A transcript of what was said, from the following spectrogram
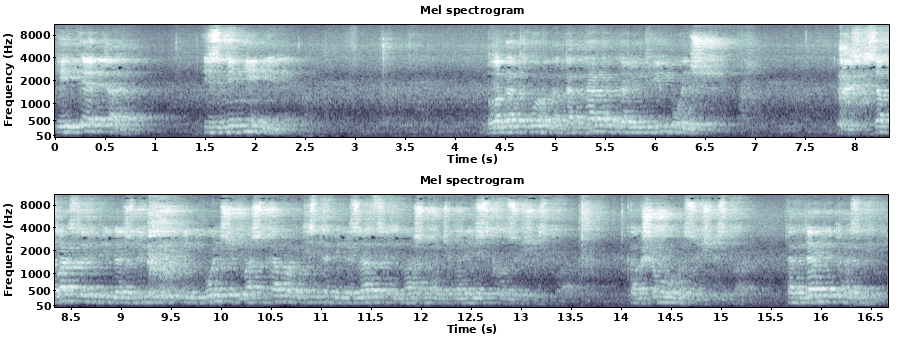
И это изменение благотворно тогда, когда любви больше. То есть запасы любви должны быть больше масштабов дестабилизации нашего человеческого существа, как живого существа. Тогда идет развитие.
